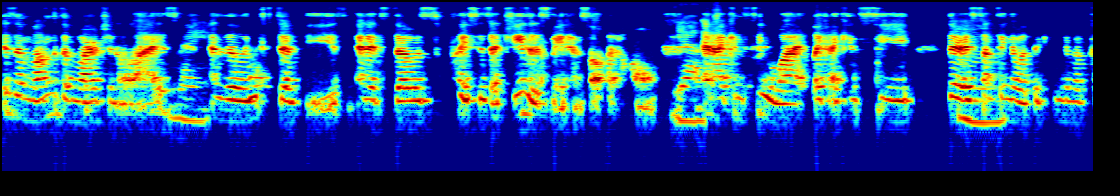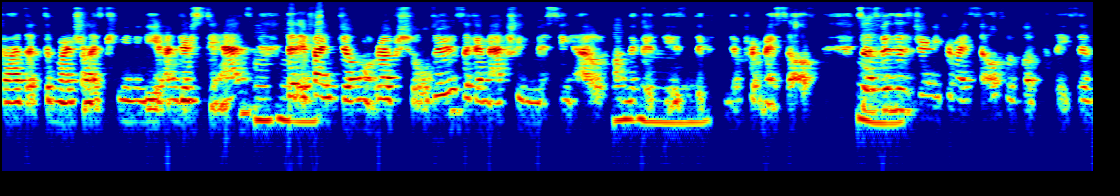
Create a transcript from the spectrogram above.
is among the marginalized right. and the least of these. And it's those places that Jesus made himself at home. Yeah. And I can see why. Like I can see there is mm. something about the kingdom of God that the marginalized community understands. Mm-hmm. That if I don't rub shoulders, like I'm actually missing out on mm-hmm. the good news of the mm-hmm. kingdom for myself. So mm-hmm. it's been mm. this journey for myself of a place of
